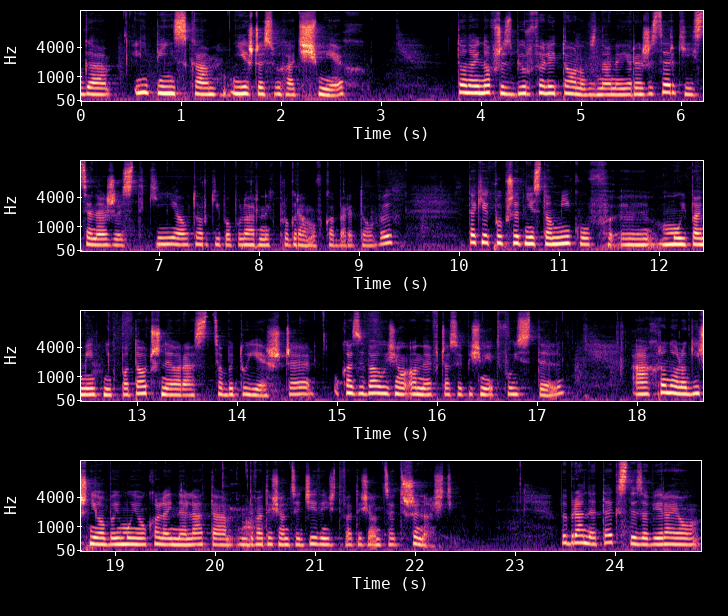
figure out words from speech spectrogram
Olga Lipińska, Jeszcze słychać śmiech. To najnowszy zbiór felietonów znanej reżyserki i scenarzystki, autorki popularnych programów kabaretowych. Tak jak poprzednie z tomików, y, Mój pamiętnik potoczny oraz Co by tu jeszcze, ukazywały się one w czasopiśmie Twój styl, a chronologicznie obejmują kolejne lata 2009-2013. Wybrane teksty zawierają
